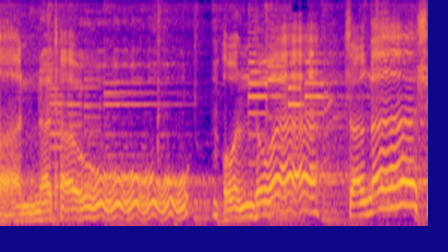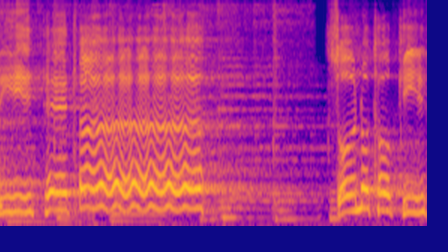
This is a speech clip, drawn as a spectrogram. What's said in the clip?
あなたを本当は探してた。その時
